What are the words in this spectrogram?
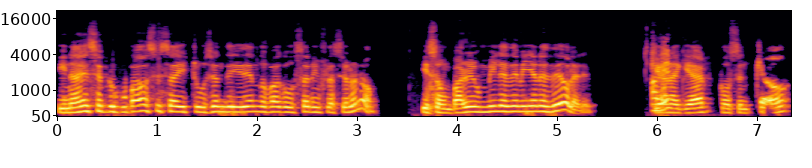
y nadie se ha preocupado si esa distribución de dividendos va a causar inflación o no. Y son varios miles de millones de dólares que van a quedar concentrados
